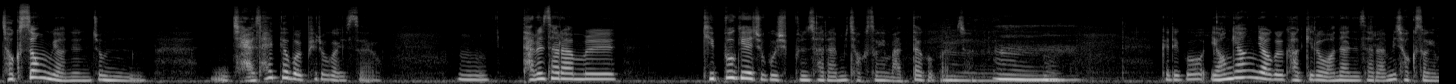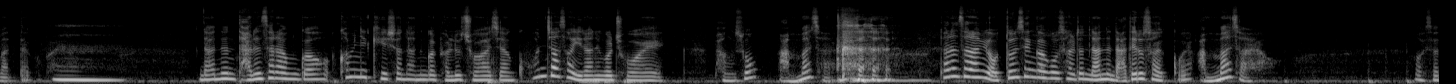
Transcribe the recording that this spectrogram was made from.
적성면은 좀 잘 살펴볼 필요가 있어요. 음, 다른 사람을 기쁘게 해주고 싶은 사람이 적성에 맞다고 봐요 저는. 음. 음. 그리고 영향력을 갖기를 원하는 사람이 적성에 맞다고 봐요. 음. 나는 다른 사람과 커뮤니케이션 하는 걸 별로 좋아하지 않고 혼자서 일하는 걸 좋아해. 방송? 안 맞아요. 다른 사람이 어떤 생각으로 살든 나는 나대로 살 거야. 안 맞아요. 그래서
